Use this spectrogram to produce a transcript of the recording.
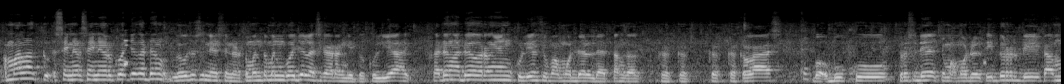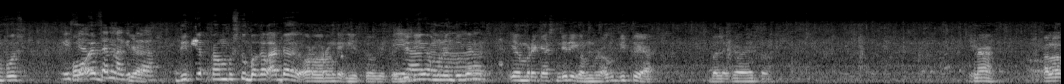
Malah senior seniorku aja kadang gak usah senior senior teman-teman gue aja lah sekarang gitu kuliah kadang ada orang yang kuliah cuma modal datang ke ke, ke, ke, ke kelas bawa buku terus dia cuma modal tidur di kampus Isi Oh, eh, absen lah gitu ya? di tiap kampus tuh bakal ada orang-orang kayak gitu gitu. Iya, Jadi yang menentukan ya mereka sendiri kan menurut aku gitu ya. Balik ke itu. Nah, kalau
